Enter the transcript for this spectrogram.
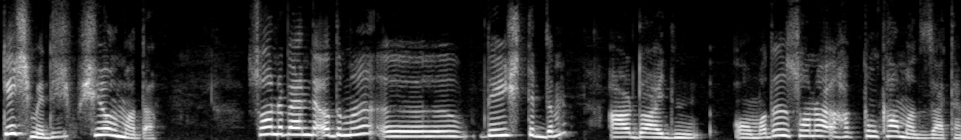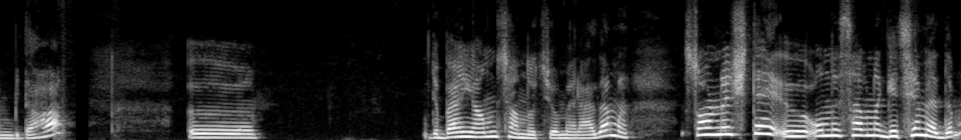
Geçmedi hiçbir şey olmadı. Sonra ben de adımı e, değiştirdim. Ardo Aydın olmadı. Sonra hakkım kalmadı zaten bir daha. Ee, Ya ben yanlış anlatıyorum herhalde ama sonra işte e, onun hesabına geçemedim.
